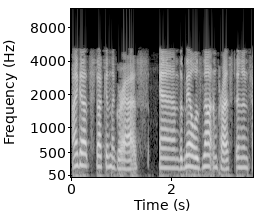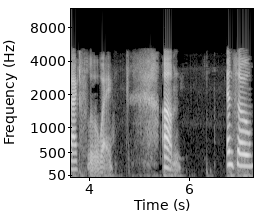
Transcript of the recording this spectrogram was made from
I got stuck in the grass and the male was not impressed and in fact flew away. Um, and so,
